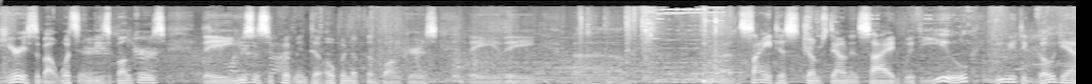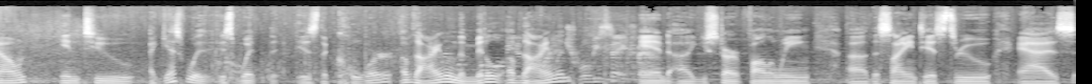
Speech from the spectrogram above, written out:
curious about what's in these bunkers. They use this equipment to open up the bunkers. They they uh, uh, the scientist jumps down inside with you. You get to go down into I guess what is what is the core of the island, the middle of the island, and uh, you start following uh, the scientists through as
